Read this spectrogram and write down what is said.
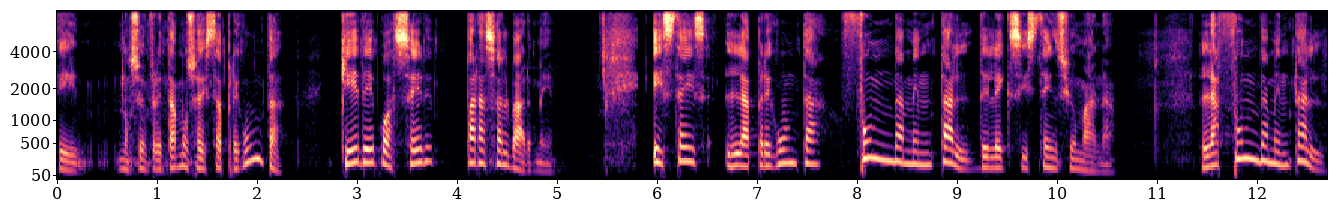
eh, nos enfrentamos a esta pregunta, ¿qué debo hacer para salvarme? Esta es la pregunta fundamental de la existencia humana. La fundamental.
